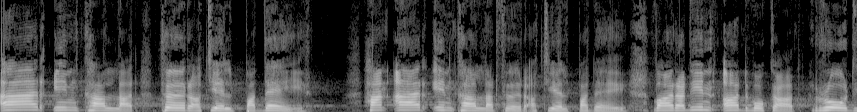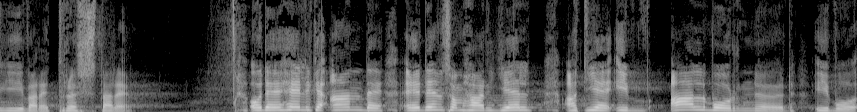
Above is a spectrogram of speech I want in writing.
är inkallad för att hjälpa dig. Han är inkallad för att hjälpa dig, vara din advokat, rådgivare, tröstare. Och det helige ande är den som har hjälp att ge i all vår nöd i vår,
